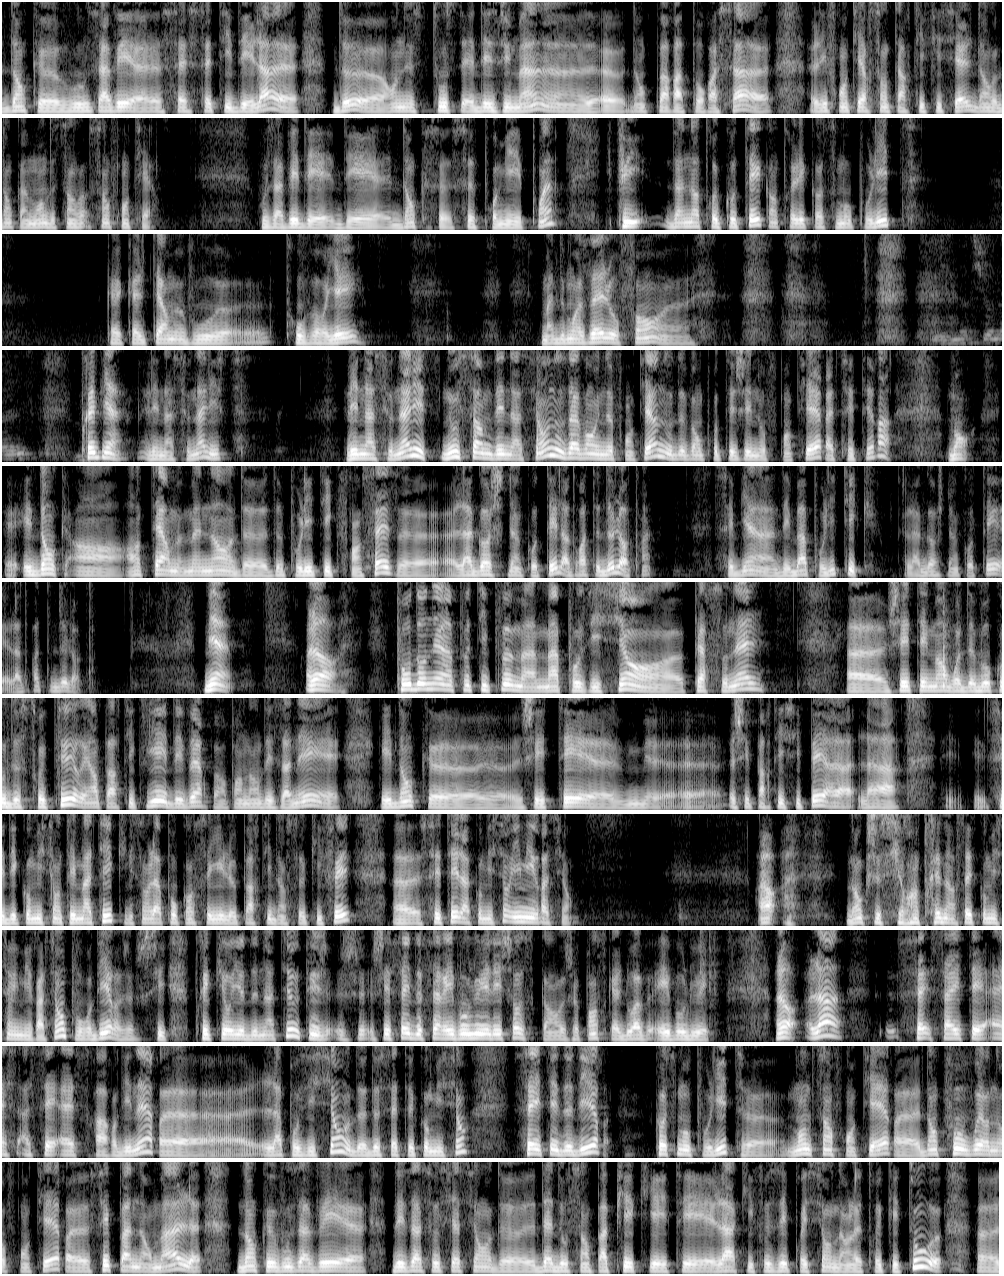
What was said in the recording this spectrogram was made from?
donc, vous avez cette idée-là de, on est tous des, humains. donc, par rapport à ça, les frontières sont artificielles, donc, un monde sans, frontières. Vous avez des, donc ce, ce premier point. puis, d'un autre côté, contre les cosmopolites, quel, terme vous euh, trouveriez? Mademoiselle, au fond. Euh, les nationalistes. Très bien, les nationalistes. Les nationalistes, nous sommes des nations, nous avons une frontière, nous devons protéger nos frontières, etc. Bon, et donc en, termes maintenant de, politique française, euh, la gauche d'un côté, la droite de l'autre. Hein. C'est bien un débat politique la gauche d'un côté et la droite de l'autre. Bien. Alors, pour donner un petit peu ma, position euh, personnelle, euh, j'ai été membre de beaucoup de structures et en particulier des Verts pendant des années. Et, donc, euh, j'ai participé à la, c'est des commissions thématiques qui sont là pour conseiller le parti dans ce qu'il fait. C'était la commission immigration. Alors, donc je suis rentré dans cette commission immigration pour dire, je suis très curieux de nature, puis j'essaye de faire évoluer les choses quand je pense qu'elles doivent évoluer. Alors là, ça a été assez extraordinaire, euh, la position de, de, cette commission, ça a été de dire, cosmopolite, euh, monde sans frontières. Euh, donc, faut ouvrir nos frontières. Euh, c'est pas normal. Donc, vous avez des associations d'aide aux sans-papiers qui étaient là, qui faisaient pression dans le truc et tout.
